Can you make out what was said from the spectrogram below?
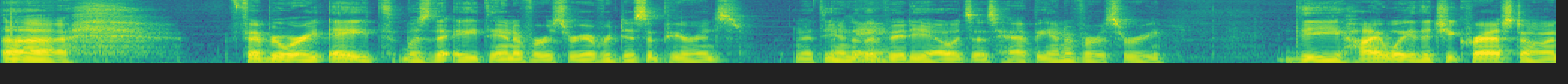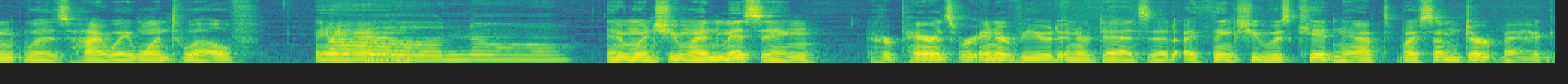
uh, February 8th was the 8th anniversary of her disappearance. And at the end of the video, it says happy anniversary. The highway that she crashed on was Highway 112. And oh no. and when she went missing, her parents were interviewed, and her dad said, I think she was kidnapped by some dirtbag.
